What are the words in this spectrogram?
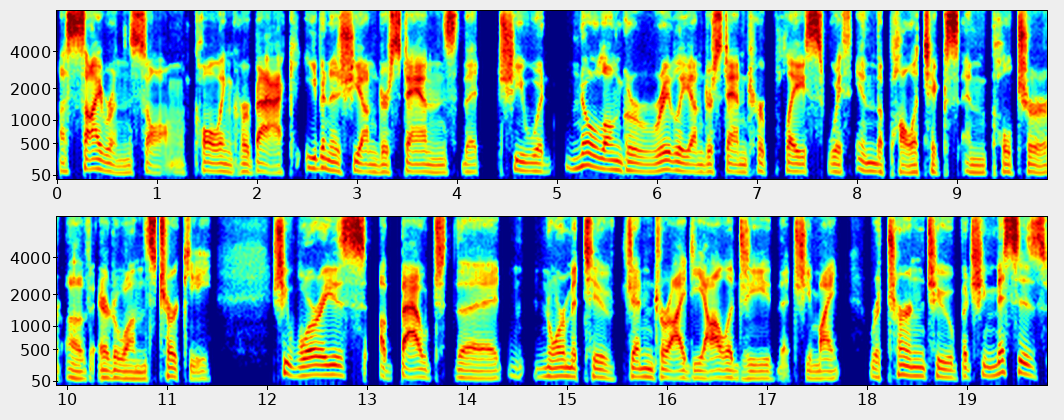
a siren song calling her back, even as she understands that she would no longer really understand her place within the politics and culture of Erdogan's Turkey. She worries about the normative gender ideology that she might return to, but she misses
